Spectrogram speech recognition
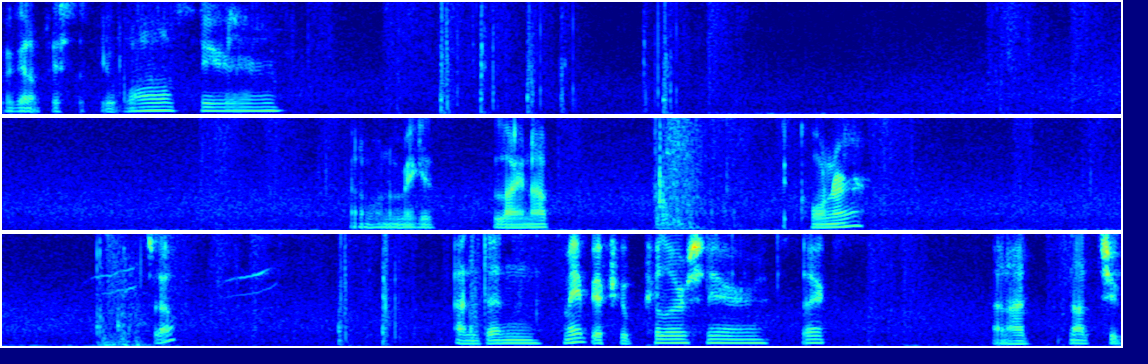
we're gonna place a few walls here. I want to make it line up the corner. So. And then maybe a few pillars here. Six. And I'm not too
